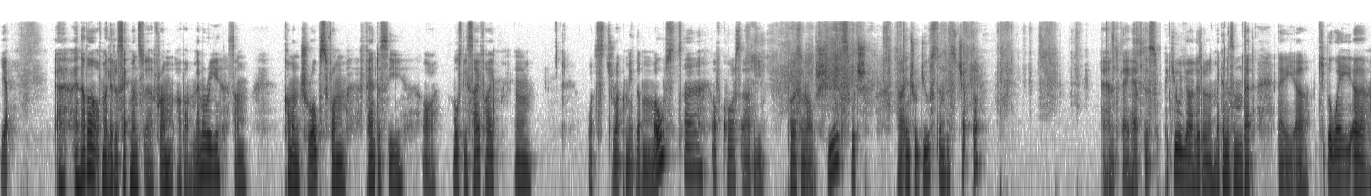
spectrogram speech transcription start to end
Yeah. Uh, another of my little segments uh, from our memory, some common tropes from fantasy or mostly sci-fi. Um, what struck me the most, uh, of course, are the personal shields, which are introduced in this chapter. And they have this peculiar little mechanism that they uh, keep away uh,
